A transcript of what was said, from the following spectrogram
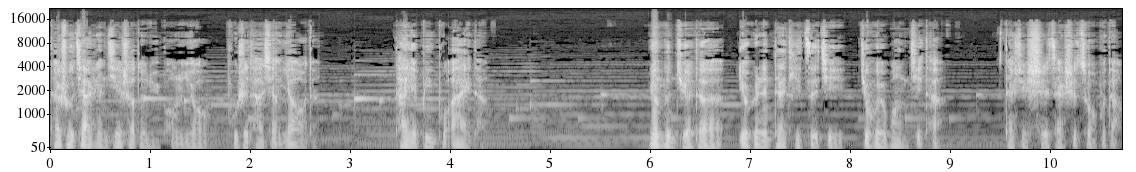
他说家人介绍的女朋友不是他想要的，他也并不爱她。原本觉得有个人代替自己就会忘记他。但是实在是做不到。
